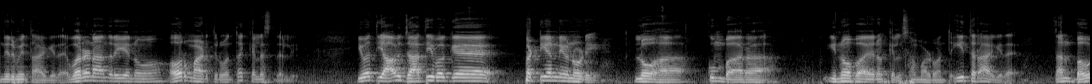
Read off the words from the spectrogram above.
ನಿರ್ಮಿತ ಆಗಿದೆ. ವರ್ಣ ಅಂದರೆ ಏನು? ಅವ್ರು ಮಾಡ್ತಿರುವಂಥ ಕೆಲಸದಲ್ಲಿ. ಇವತ್ತು ಯಾವ ಜಾತಿ ಬಗ್ಗೆ ಪಟ್ಟಿಯನ್ನು ನೀವು ನೋಡಿ, ಲೋಹ, ಕುಂಬಾರ ಇನ್ನೊಬ್ಬ ಏನೋ ಕೆಲಸ ಮಾಡುವಂಥ ಈ ಥರ ಆಗಿದೆ. ನಾನು ಬಹು,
